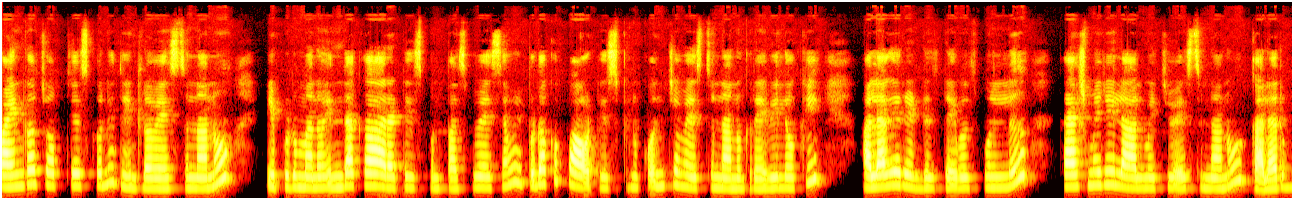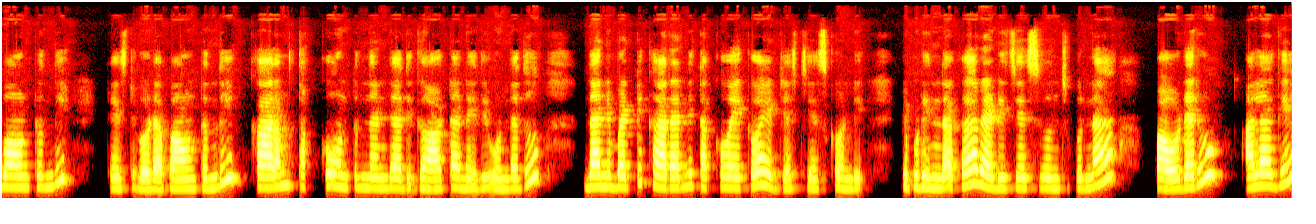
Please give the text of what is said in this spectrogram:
ఫైన్‌గా చాప్ చేసుకొని దీంట్లో వేస్తున్నాను. ఇప్పుడు మనం ఇందాక అర టీ స్పూన్ పసుపు వేసాము. ఇప్పుడు ఒక పావు టీ స్పూన్ కొంచెం వేస్తున్నాను గ్రేవీలోకి. అలాగే రెండు టేబుల్ స్పూన్లు కాశ్మీరీ లాల్ మిర్చి వేస్తున్నాను. కలర్ బాగుంటుంది టేస్ట్ కూడా బాగుంటుంది కారం తక్కువ ఉంటుందండి. అది ఘాట్ అనేది ఉండదు. దాన్ని బట్టి కారాన్ని తక్కువ ఎక్కువ అడ్జస్ట్ చేసుకోండి. ఇప్పుడు ఇందాక రెడీ చేసి ఉంచుకున్న పౌడరు అలాగే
